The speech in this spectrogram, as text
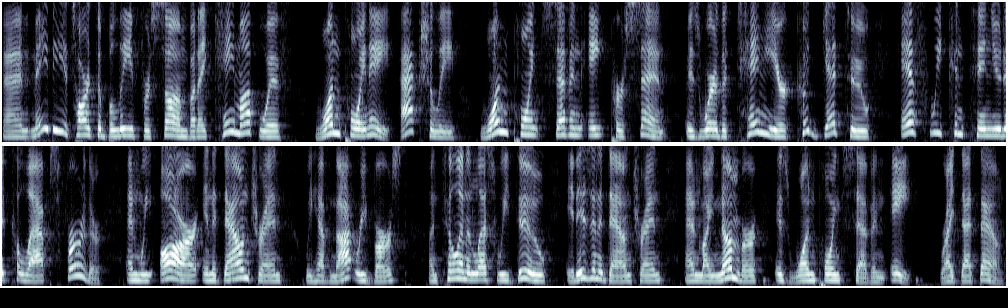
and maybe it's hard to believe for some, but I came up with 1.8. Actually, 1.78% is where the 10 year could get to if we continue to collapse further. And we are in a downtrend. We have not reversed. Until and unless we do, it is in a downtrend, and my number is 1.78. Write that down.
